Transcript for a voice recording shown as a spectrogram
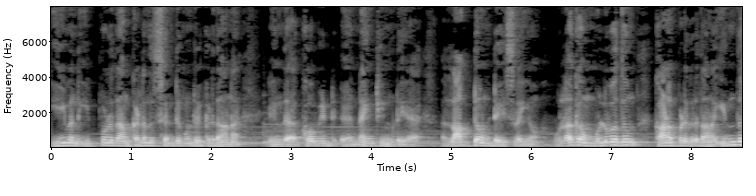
ஈவன் இப்பொழுது நாம் கடந்து சென்று கொண்டிருக்கிறதான இந்த கோவிட் நைன்டீனுடைய லாக்டவுன் டேஸ்லையும் உலகம் முழுவதும் காணப்படுகிறதான இந்த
